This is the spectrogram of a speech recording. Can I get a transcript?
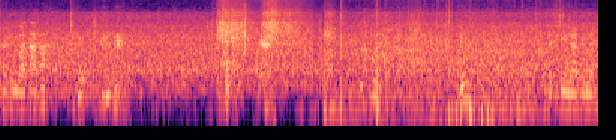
Para kung bata ka. Naku. Yung. Testing natin yan.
